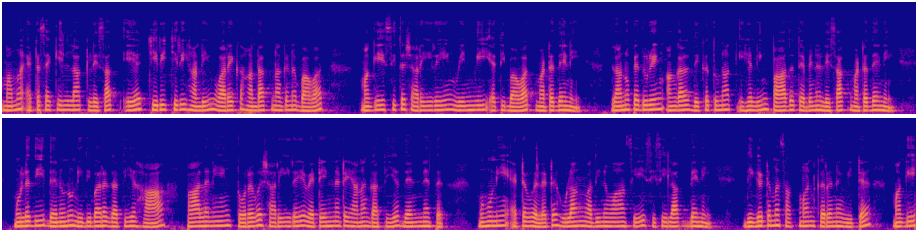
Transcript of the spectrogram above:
මම ඇටසැකිල්ලක් ලෙසත් එය චිරි චිරි හඬින් වර එක හඬක් නගන බවත් මගේ සිත ශරීරයෙන් වෙන් වී ඇති බවත් මට දැනේ. ලනු පැදුරෙන් අඟල් දෙක තුනක් ඉහළින් පාද තැබෙන ලෙසක් මට දැනේ. මුලදී දැනුණු නිදිබර ගතිය හා පාලනයෙන් තොරව ශරීරය වැටෙන්නට යන ගතිය දැන් නැත. මුහුණේ ඇටවලට හුලං වදිනවාසේ සිසිලක් දැනේ. දිගටම සක්මන් කරන විට මගේ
